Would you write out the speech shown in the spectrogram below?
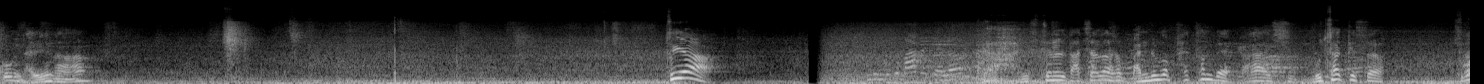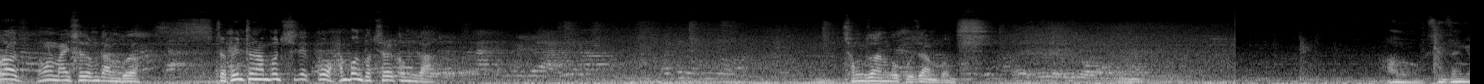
뚜껑이 난리나? 투야! 야, 이 스텐을 다 잘라서 만든 거 팔턴데. 아이씨 못 찾겠어요. 죽어라. 정말 많이 찾았는데 안 보여. 자 페인트는 한 번 칠했고 한 번 더 칠할 겁니다. 청소하는 거 보자 한번. 아우 세상이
